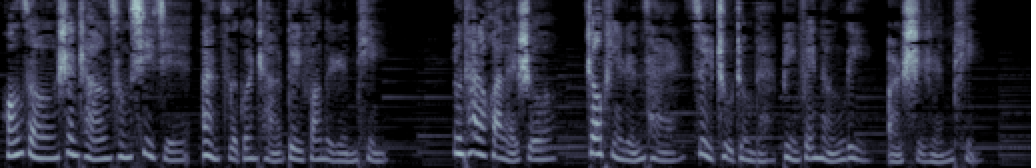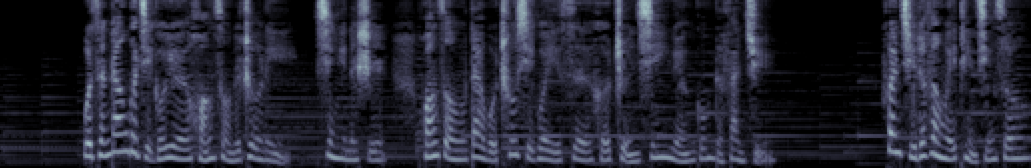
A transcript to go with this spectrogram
黄总擅长从细节暗自观察对方的人品，用他的话来说，招聘人才最注重的并非能力，而是人品。我曾当过几个月黄总的助理，幸运的是，黄总带我出席过一次和准新员工的饭局。饭局的氛围挺轻松，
